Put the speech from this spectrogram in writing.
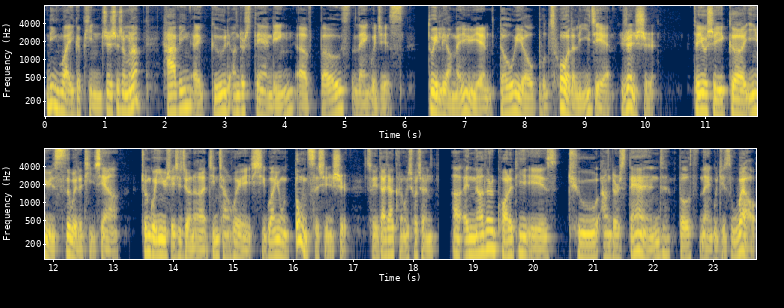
另外一个品质是什么呢？Having a good understanding of both languages，对两门语言都有不错的理解认识。这又是一个英语思维的体现啊！中国英语学习者呢，经常会习惯用动词形式，所以大家可能会说成啊，Another quality is to understand both languages well。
